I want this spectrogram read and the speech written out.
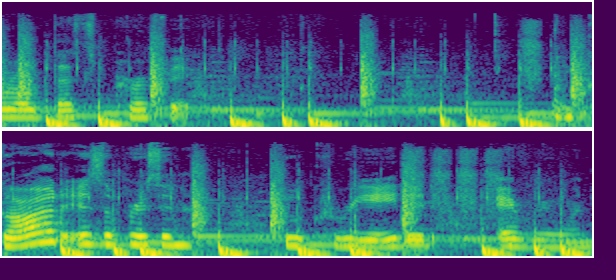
world that's perfect. God is the person who created everyone,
